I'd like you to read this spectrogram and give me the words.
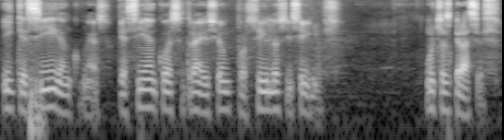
y que sigan con eso, que sigan con esa tradición por siglos y siglos. Muchas gracias.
